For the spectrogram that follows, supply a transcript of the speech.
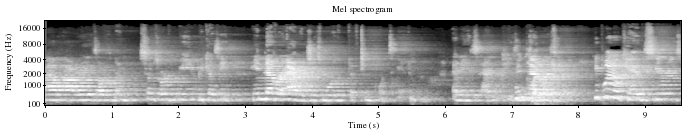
Kyle Lowry has always been some sort of meme because he, he never averages more than 15 points a game, and he's and he's He played never. okay. He played okay in the series,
